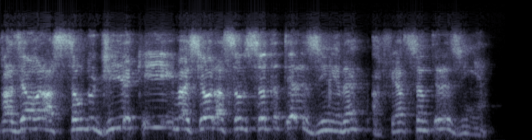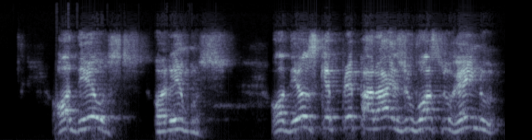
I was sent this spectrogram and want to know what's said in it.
fazer a oração do dia, que vai ser a oração de Santa Teresinha, né? A festa de Santa Teresinha. Ó Deus, oremos. Ó Deus, que preparais o vosso reino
